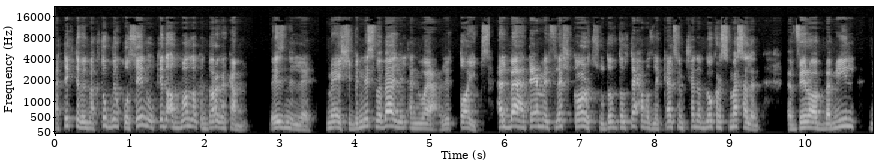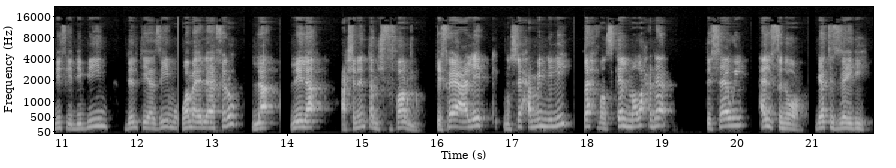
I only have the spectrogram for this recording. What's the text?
هتكتب المكتوب بين قوسين وكده أضمن لك الدرجة كاملة. بإذن الله. ماشي. بالنسبة بقى للأنواع لل types هل بقى هتعمل flash cards وتفضل تحفظ لل calcium channel blockers مثلا verapamil nifedipine diltiazem وما إلى آخره؟ لا. ليه لا؟ عشان أنت مش في pharma. كفاية عليك نصيحة مني ليك تحفظ كلمة واحدة تساوي 1000 نوع. جت إزاي دي؟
